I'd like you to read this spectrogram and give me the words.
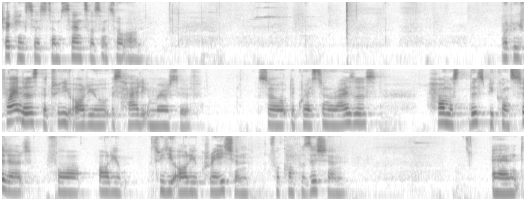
tracking systems, sensors, and so on. What we find is that 3D audio is highly immersive. So the question arises how must this be considered for audio, 3D audio creation, for composition? And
